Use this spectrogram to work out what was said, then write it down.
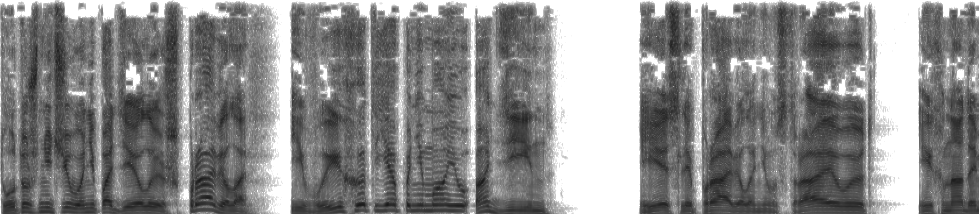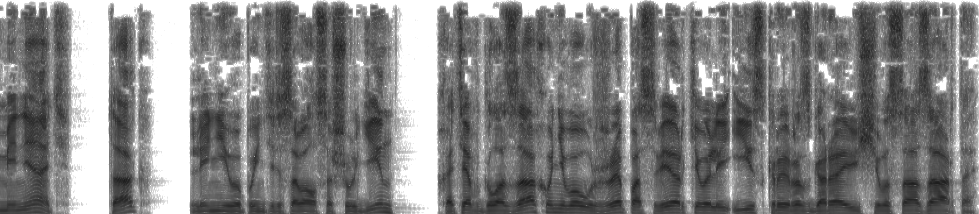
Тут уж ничего не поделаешь, правила. И выход, я понимаю, один. Если правила не устраивают, их надо менять, так?» — лениво поинтересовался Шульгин, хотя в глазах у него уже посверкивали искры разгорающегося азарта.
